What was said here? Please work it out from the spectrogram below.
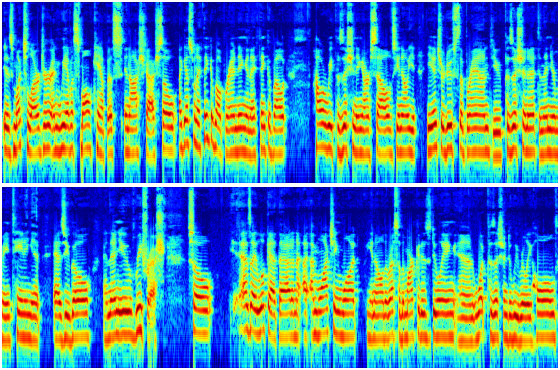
is much larger, and we have a small campus in Oshkosh. So I guess when I think about branding and I think about how are we positioning ourselves? You know, you, you introduce the brand, you position it, and then you're maintaining it as you go, and then you refresh. So as I look at that, and I, am watching what you know the rest of the market is doing, and what position do we really hold.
